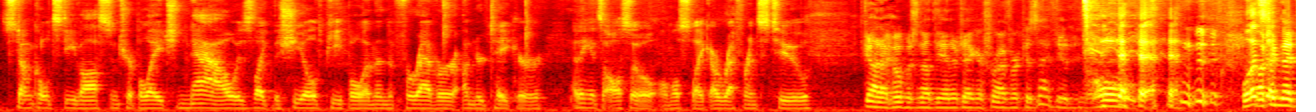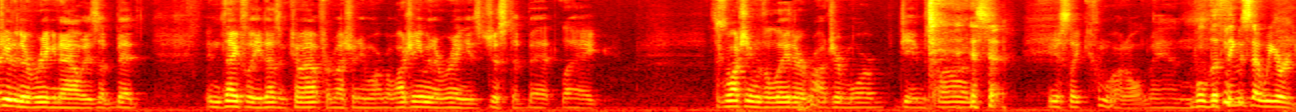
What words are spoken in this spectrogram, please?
stone cold steve austin triple h now is like the shield people and then the forever undertaker i think it's also almost like a reference to God, I hope it's not the Undertaker forever because that dude is old. well watching that dude in the ring now is a bit, and thankfully he doesn't come out for much anymore. But watching him in a ring is just a bit like it's like watching with a later Roger Moore James Bonds. You're just like, come on, old man. well the things that we were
